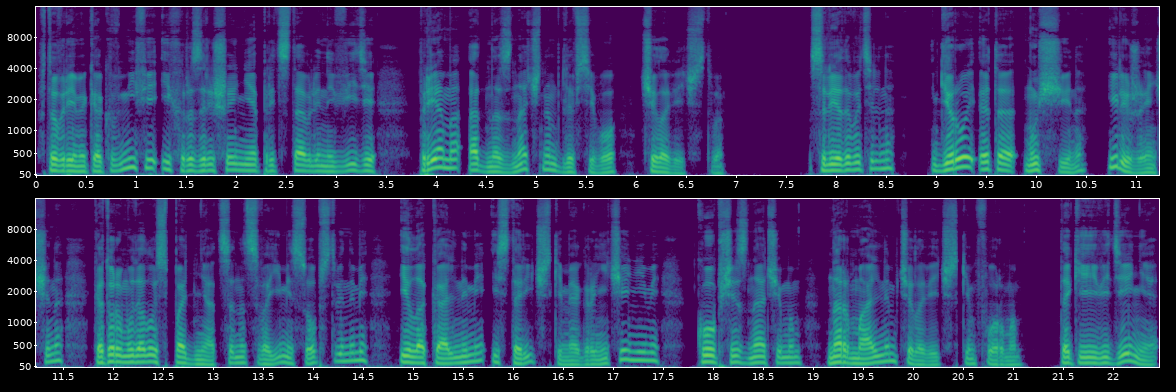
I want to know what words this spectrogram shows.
в то время как в мифе их разрешения представлены в виде прямо однозначном для всего человечества. Следовательно, герой – это мужчина или женщина, которым удалось подняться над своими собственными и локальными историческими ограничениями к общезначимым, нормальным человеческим формам. Такие видения,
